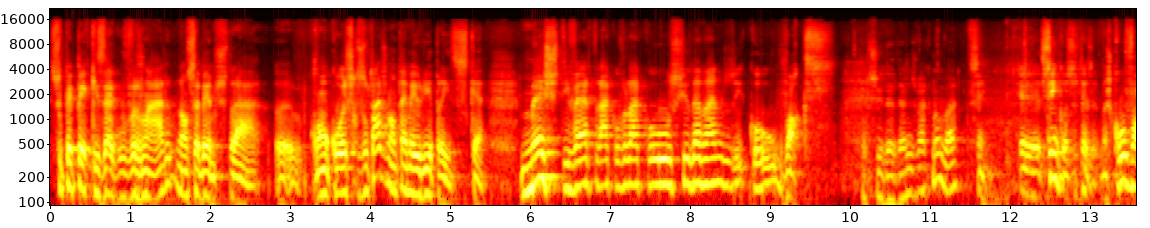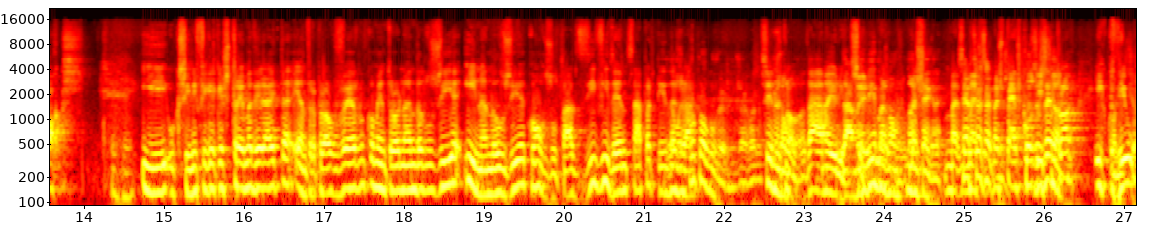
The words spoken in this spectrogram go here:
se o PP quiser governar, não sabemos se terá, eh, com, com estes resultados, não tem maioria para isso sequer, mas se tiver, terá que governar com os Cidadanos e com o Vox. Os cidadãos vai que não vai. Sim. Eh, sim, com certeza, mas com o Vox. E o que significa que a extrema-direita entra para o governo como entrou na Andaluzia e na Andaluzia com resultados evidentes à partida Não já. entrou para o governo, já agora. Sim, não entrou. Dá a maioria. Dá a sim. maioria, mas não, não integra. Mas, Certo, mas- certo, mas pede coisas em troca e pediu.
